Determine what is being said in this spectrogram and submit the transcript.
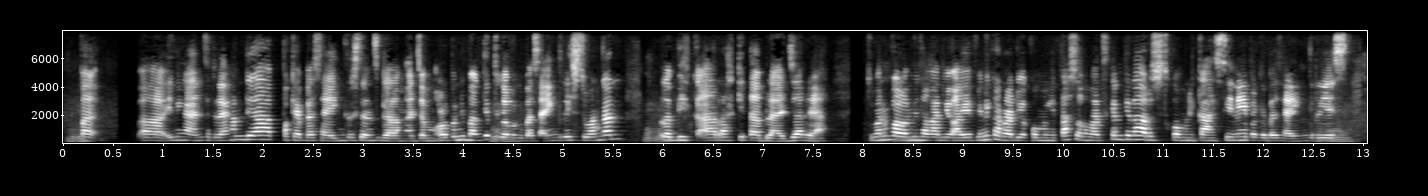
Mm-mm. Pak, eh, ini kan ceritanya kan dia pakai bahasa Inggris dan segala macam walaupun di bangkit juga Mm-mm. pakai bahasa Inggris cuman kan Mm-mm. lebih ke arah kita belajar ya cuman kalau Mm. misalkan UIF ini karena dia komunitas otomatis kan kita harus komunikasi nih pakai bahasa Inggris Mm.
